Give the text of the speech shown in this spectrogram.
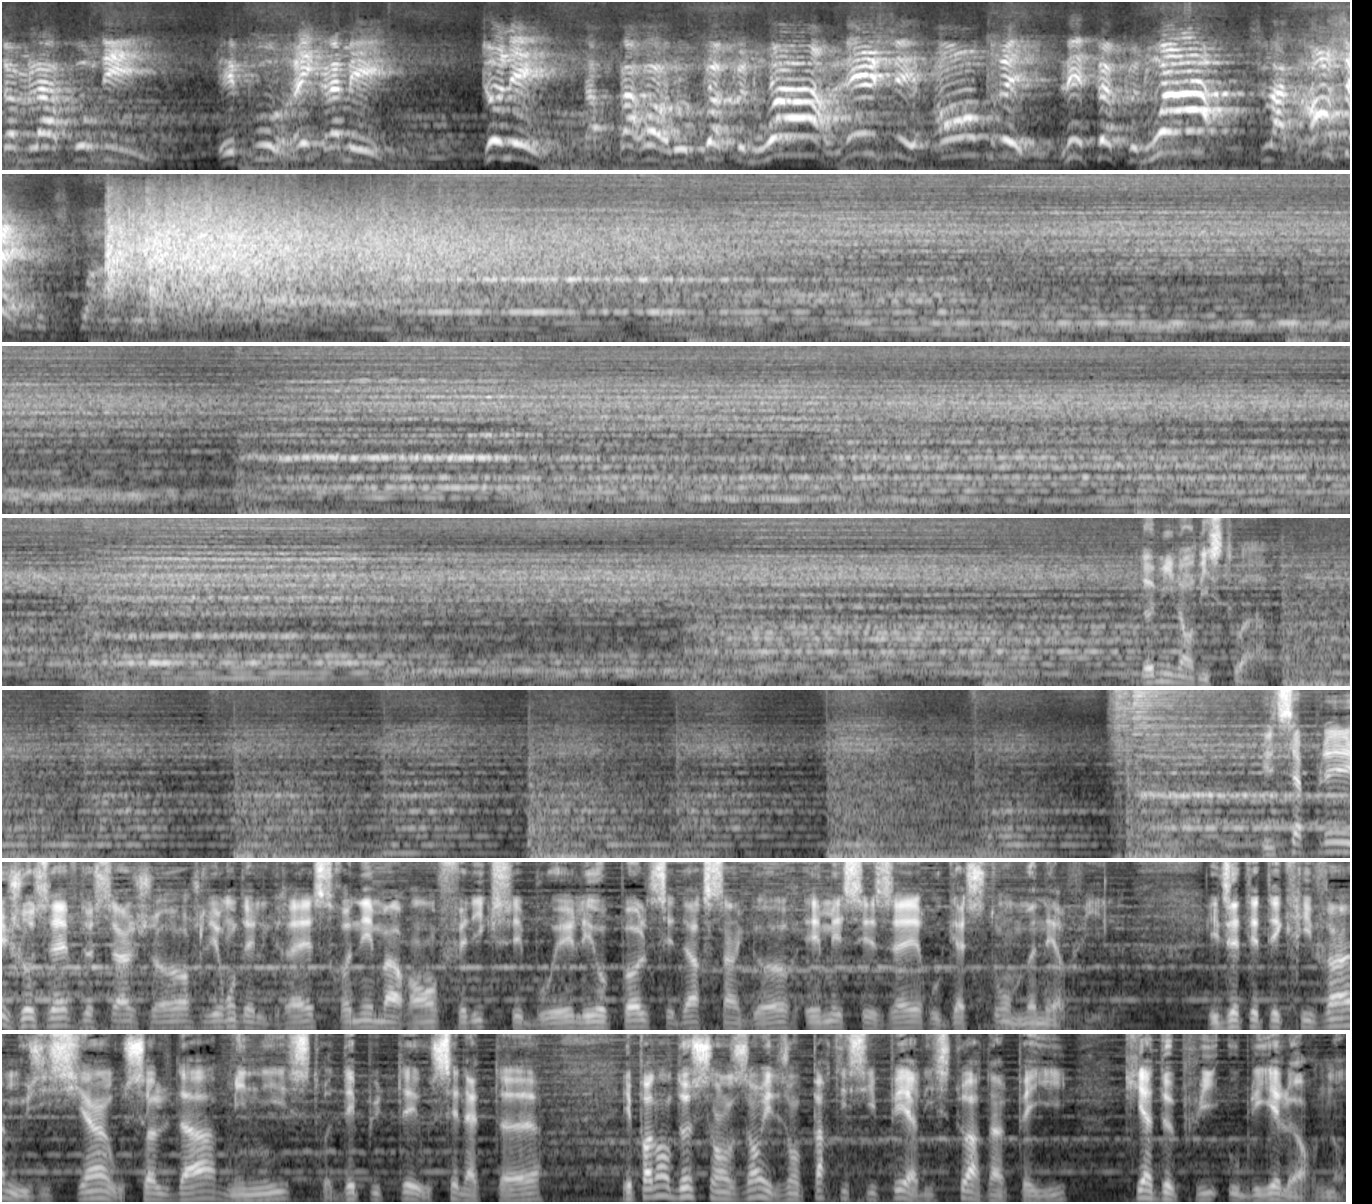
sommes là pour dire et pour réclamer donner la parole au peuple noir, laisser entrer les peuples noirs sur la grande scène de l'histoire. 2000 ans d'histoire. Il s'appelait Joseph de Saint-Georges, Léon Delgrès, René Maran, Félix Eboué, Léopold Sédar Senghor, Aimé Césaire ou Gaston Menerville. Ils étaient écrivains, musiciens ou soldats, ministres, députés ou sénateurs, et pendant 200 ans, ils ont participé à l'histoire d'un pays qui a depuis oublié leur nom.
